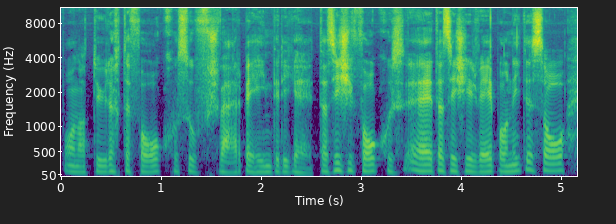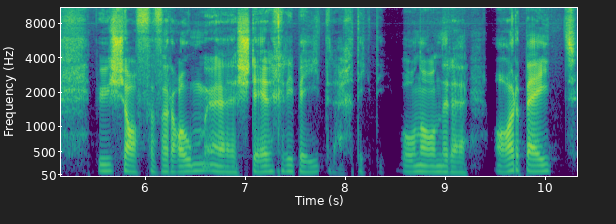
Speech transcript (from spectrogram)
wo natürlich den Fokus auf Schwerbehinderungen hat. Das ist, im Fokus, äh, das ist in Webo nicht so. Bei uns arbeiten vor allem äh, stärkere Beeinträchtigte die noch einer Arbeit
